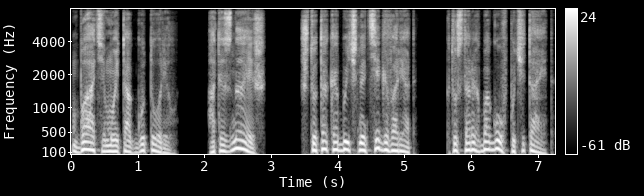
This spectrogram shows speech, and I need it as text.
Батя мой так гуторил. А ты знаешь, что так обычно те говорят, кто старых богов почитает?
